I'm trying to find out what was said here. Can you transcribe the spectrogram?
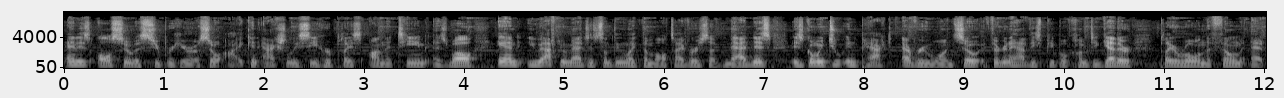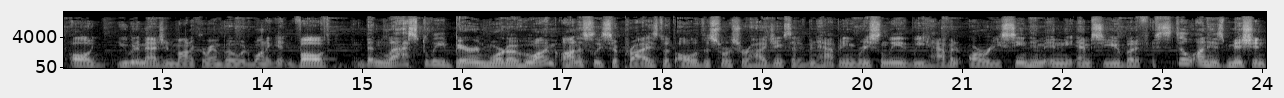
and is also a superhero. So I can actually see her place on the team as well. And you have to imagine something like the multiverse of madness is going to impact everyone. So if they're going to have these people come together, play a role in the film at all, you would imagine Monica Rambeau would want to get involved. And then lastly, Baron Mordo, who I'm honestly surprised with all of the sorcerer hijinks that have been happening recently, we haven't already seen him in the MCU, but if still on his mission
